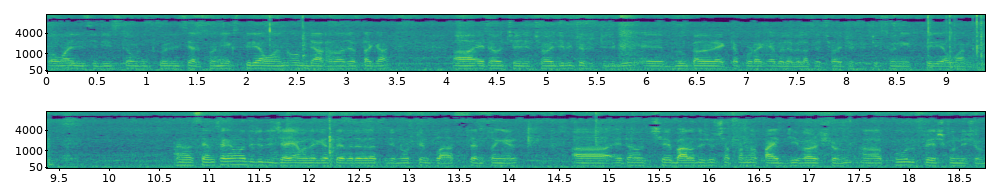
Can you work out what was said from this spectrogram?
কমাই দিচ্ছি ডিসকাউন্ট করে দিচ্ছি আর সোনি এক্সপেরিয়া ওয়ান অনলি আঠারো হাজার টাকা। এটা হচ্ছে যে ছয় জিবি চৌষট্টি জিবি ব্লু কালারের একটা প্রোডাক্ট অ্যাভেলেবেল আছে, ছয় চৌষট্টি সোনি এক্সপিরিয়া ওয়ান স্যামসাংয়ের মধ্যে যদি যাই, আমাদের কাছে অ্যাভেলেবেল আছে যে নোট টেন প্লাস স্যামসাংয়ের এটা হচ্ছে বারো দুশো ছাপ্পান্ন five G version full fresh condition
